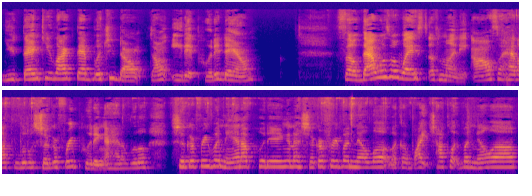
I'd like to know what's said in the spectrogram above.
You think you like that, but you don't. Don't eat it. Put it down. So that was a waste of money. I also had like a little sugar-free pudding. I had a little sugar-free banana pudding and a sugar-free vanilla, like a white chocolate vanilla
